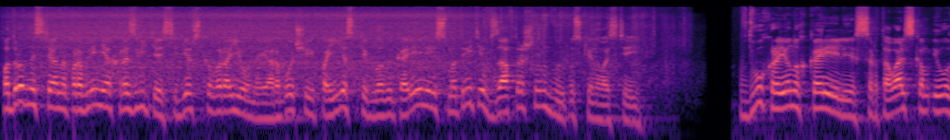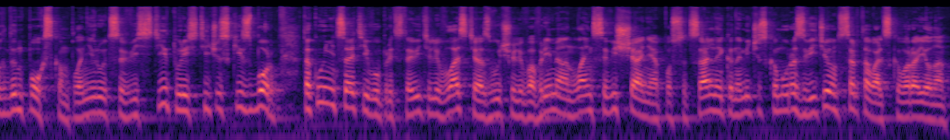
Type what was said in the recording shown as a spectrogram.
Подробности о направлениях развития Сигежского района и о рабочей поездке главы Карелии смотрите в завтрашнем выпуске новостей. В двух районах Карелии, Сартовальском и Лахденпохском, планируется ввести туристический сбор. Такую инициативу представители власти озвучили во время онлайн-совещания по социально-экономическому развитию Сартовальского района.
